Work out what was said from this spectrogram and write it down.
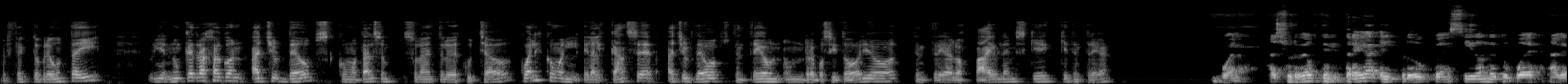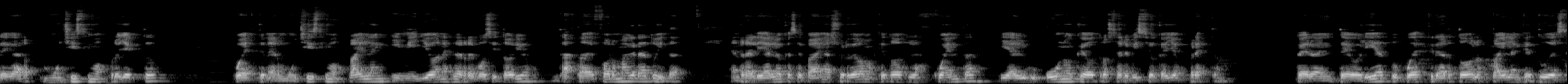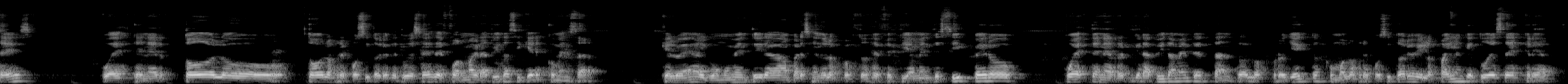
Perfecto, pregunta ahí nunca he trabajado con Azure DevOps como tal, solamente lo he escuchado. ¿Cuál es como el, alcance? ¿Azure DevOps te entrega un, repositorio? ¿Te entrega los pipelines? ¿Qué, te entrega? Bueno, Azure DevOps te entrega el producto en sí donde tú puedes agregar muchísimos proyectos, puedes tener muchísimos pipelines y millones de repositorios hasta de forma gratuita. En realidad lo que se paga en Azure DevOps más que todo es las cuentas y uno que otro servicio que ellos prestan pero en teoría tú puedes crear todos los pipelines que tú desees, puedes tener todo todos los repositorios que tú desees de forma gratuita si quieres comenzar. Que luego en algún momento irán apareciendo los costos, efectivamente sí, pero puedes tener gratuitamente tanto los proyectos como los repositorios y los pipelines que tú desees crear.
